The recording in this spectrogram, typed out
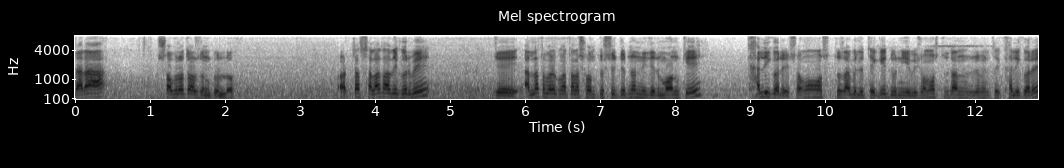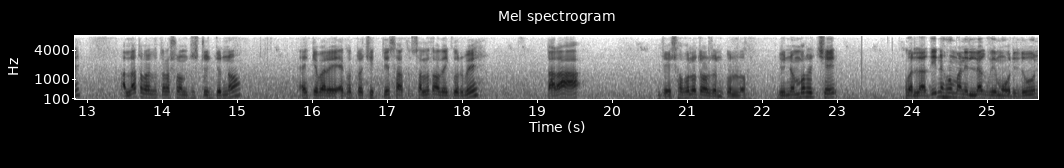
তারা সফলতা অর্জন করল। অর্থাৎ সালাত আদায় করবে যে আল্লাহ তালা সন্তুষ্টির জন্য নিজের মনকে খালি করে, সমস্ত জাবিল থেকে, দুনিয়াবি সমস্ত জমিন থেকে খালি করে আল্লাহ তালা সন্তুষ্টির জন্য একেবারে একত্র চিত্তে সালাত আদায় করবে। তারা যে সফলতা অর্জন করল। দুই নম্বর হচ্ছে ওয়াল্লাদিন হুমানিল্লাহ মরিদুন,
